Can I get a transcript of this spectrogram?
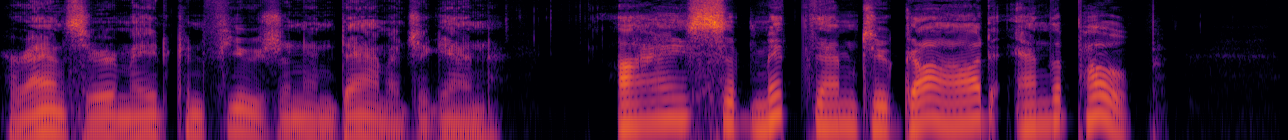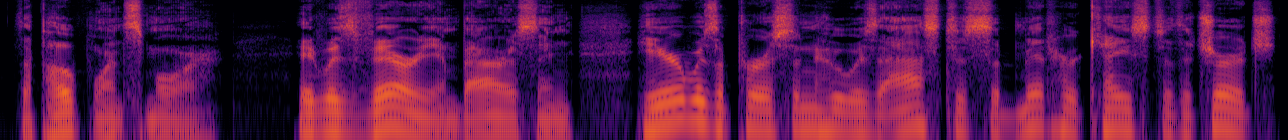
Her answer made confusion and damage again. I submit them to God and the Pope. The Pope once more. It was very embarrassing. Here was a person who was asked to submit her case to the Church,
